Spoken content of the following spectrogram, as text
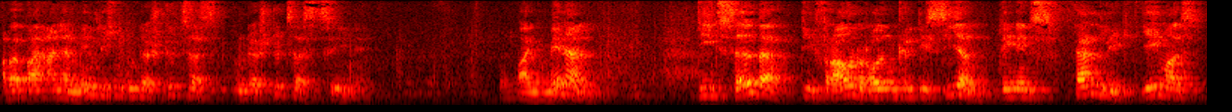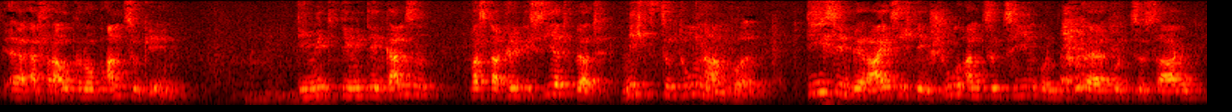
aber bei einer männlichen Unterstützers, Unterstützerszene. Bei Männern, die selber die Frauenrollen kritisieren, denen es fern liegt, jemals äh, eine Frau grob anzugehen, die mit, die mit dem Ganzen, was da kritisiert wird, nichts zu tun haben wollen, die sind bereit, sich den Schuh anzuziehen und, äh, und zu sagen,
